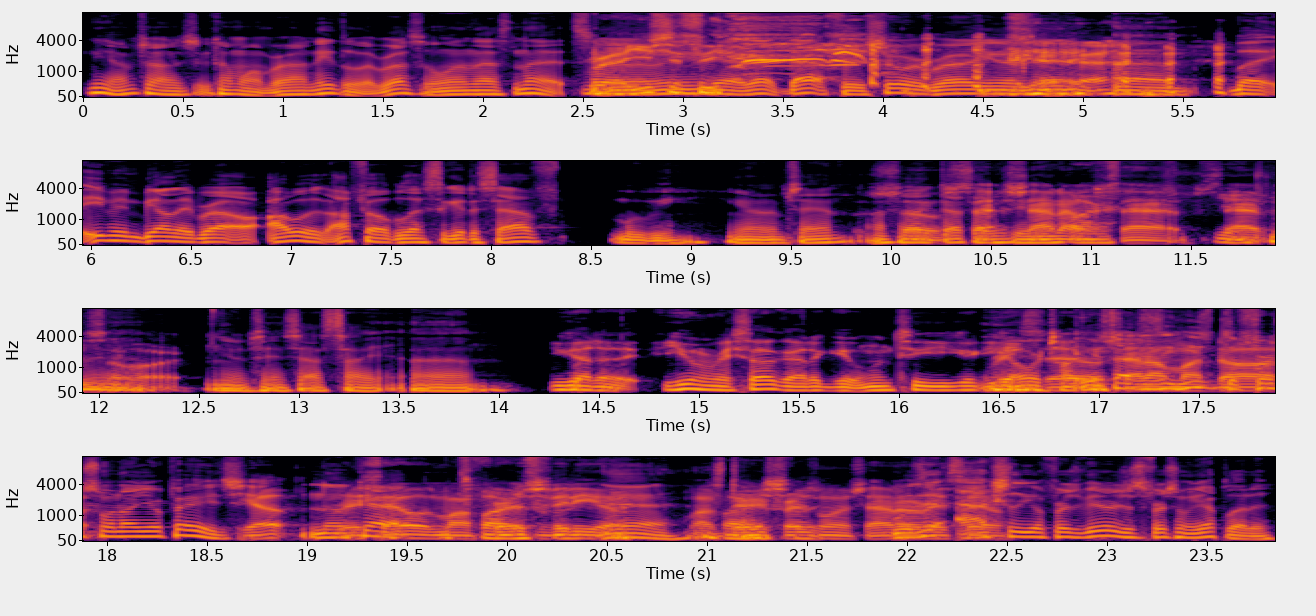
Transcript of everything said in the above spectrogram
Yeah, I'm trying to. Come on, bro. I need to let Russell one. That's nuts. Bro, know you what I should mean? see- Yeah, that, that for sure, bro. You know what I'm saying? um, but even beyond that, bro, I was I felt blessed to get a Sav movie. You know what I'm saying? I feel So, like that's Sa- actually shout out fire. Sab. Yeah. Sab is so hard. You know what I'm saying? Sav's tight. Um, You gotta, you and Racel gotta get one too. You, y'all were Racel. talking. in Shout fact, out my he's the first one on your page. Yep. No Racel cap. was my That's first video. Yeah, My that's very fire as first fuck. one. Shout Was out it Racel. actually your first video or just the first one you uploaded?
